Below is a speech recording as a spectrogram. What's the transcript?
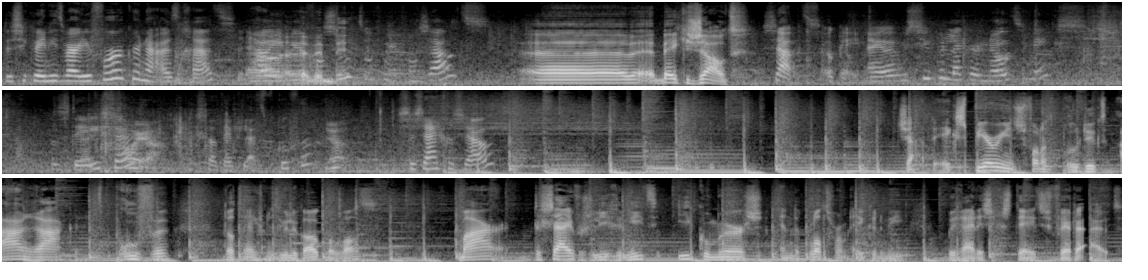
Dus ik weet niet waar je voorkeur naar uitgaat. Hou je meer van zoet of meer van zout? Uh, een beetje zout. Zout, oké. Okay. Nou, we hebben een super lekker notenmix. Dat is deze. Oh, ja. Ik zal het even laten proeven. Ja. Ze zijn gezout. Tja, de experience van het product aanraken, proeven, dat heeft natuurlijk ook wel wat. Maar de cijfers liegen niet. E-commerce en de platformeconomie breiden zich steeds verder uit.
